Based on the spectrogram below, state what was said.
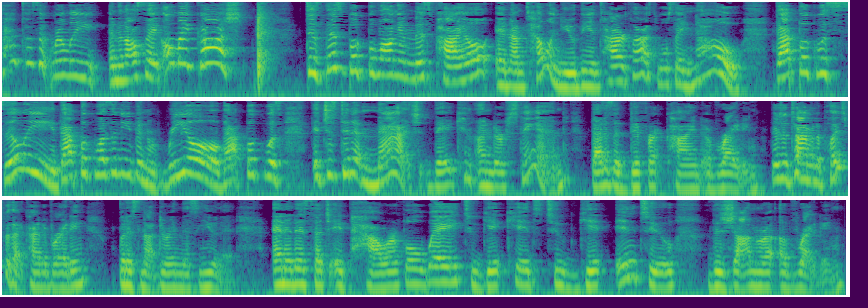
that doesn't really, and then I'll say, oh my gosh, does this book belong in this pile? And I'm telling you, the entire class will say, no, that book was silly. That book wasn't even real. That book was, it just didn't match. They can understand that is a different kind of writing. There's a time and a place for that kind of writing, but it's not during this unit. And it is such a powerful way to get kids to get into the genre of writing.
